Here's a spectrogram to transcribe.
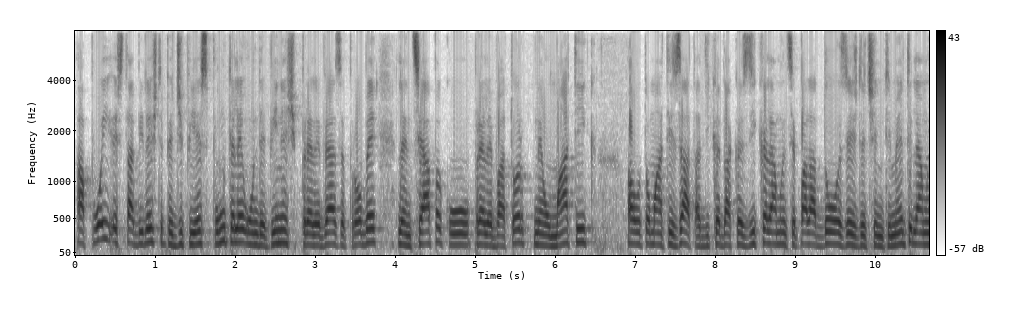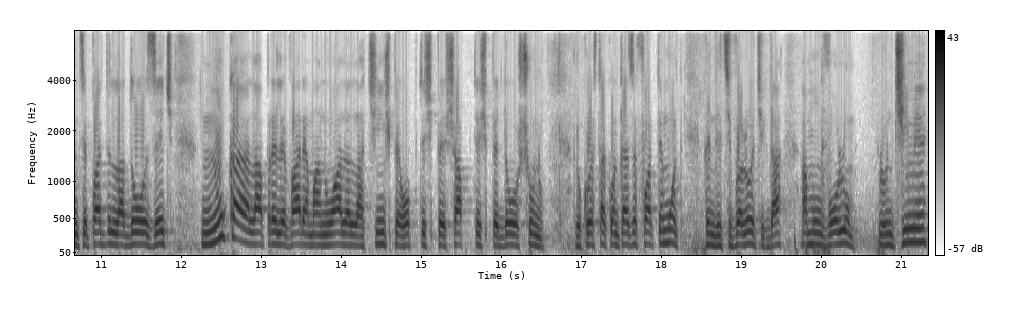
apoi își stabilește pe GPS punctele unde vine și prelevează probe, le înțeapă cu prelevator pneumatic, automatizat, adică dacă zic că le-am înțepat la 20 de centimetri, le-am înțepat de la 20, nu ca la prelevarea manuală la 15, 18, 17, 21. Lucrul ăsta contează foarte mult. Gândiți-vă logic, da? Am un volum, lungime,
